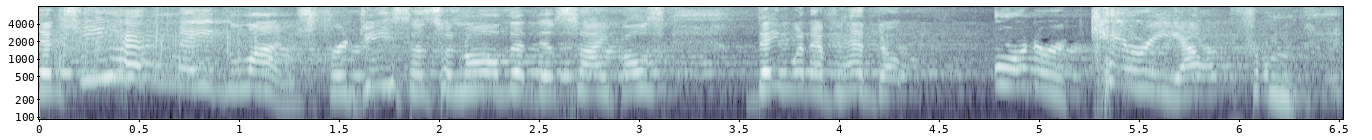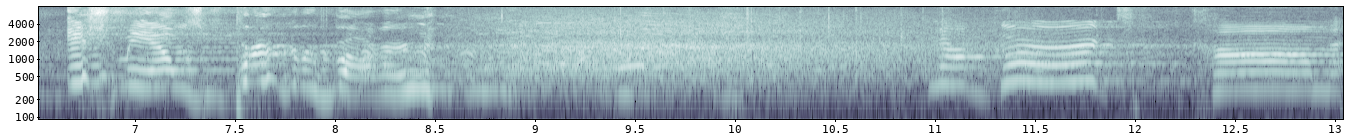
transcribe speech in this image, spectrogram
If she hadn't made lunch for Jesus and all the disciples, they would have had to order carry out from Ishmael's burger barn. Now, Gert, calm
